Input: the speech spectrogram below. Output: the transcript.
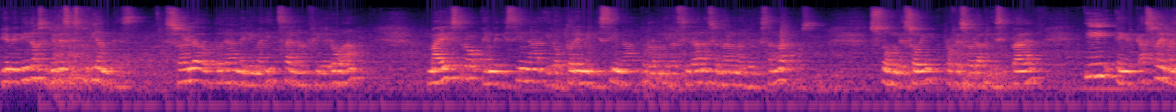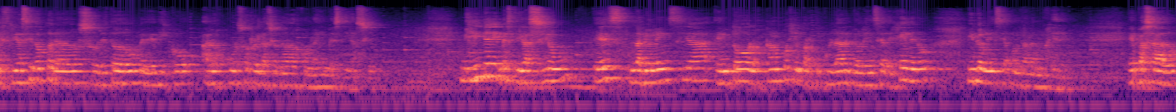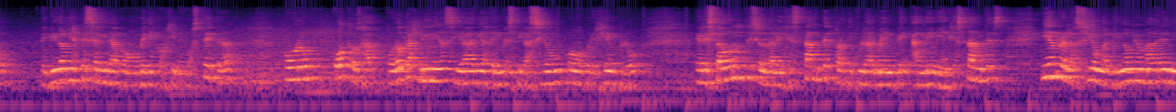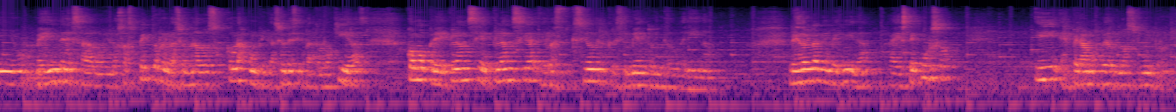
Bienvenidos, señores estudiantes. Soy la doctora Nelly Maritza Lan Figueroa, maestro en medicina y doctor en medicina por la Universidad Nacional Mayor de San Marcos, donde soy profesora principal y en el caso de maestrías y doctorados, sobre todo, me dedico a los cursos relacionados con la investigación. Mi línea de investigación es la violencia en todos los campos y en particular violencia de género y violencia contra la mujer. He pasado debido a mi especialidad como médico ginecostetra, por, otras líneas y áreas de investigación, como por ejemplo el estado nutricional en gestantes, particularmente anemia en gestantes, y en relación al binomio madre-niño me he interesado en los aspectos relacionados con las complicaciones y patologías, como preeclampsia, eclampsia y restricción del crecimiento intrauterino. Les doy la bienvenida a este curso y esperamos vernos muy pronto.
